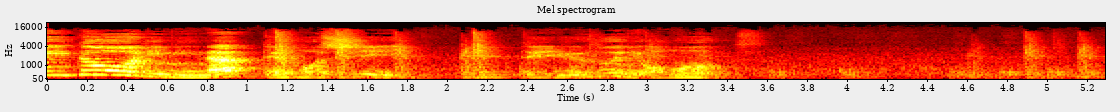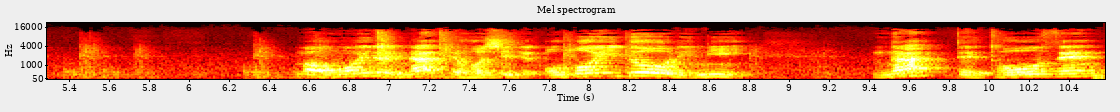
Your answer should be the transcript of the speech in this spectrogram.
い通りになってほしいっていうふうに思うんですまあ思い通りになってほしいで思い通りになって当然。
